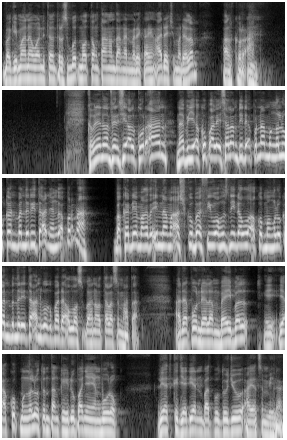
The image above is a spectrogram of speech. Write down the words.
bagaimana wanita tersebut motong tangan-tangan mereka yang ada cuma dalam Al-Quran. Kemudian dalam versi Al-Quran, Nabi Yakub alaihissalam tidak pernah mengeluhkan penderitaannya, enggak pernah. Bahkan dia mengatakan inna ma ashku bathi wa huzni Allah aku mengeluhkan penderitaanku kepada Allah Subhanahu wa taala semata. Adapun dalam Bible Yakub mengeluh tentang kehidupannya yang buruk. Lihat kejadian 47 ayat 9.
